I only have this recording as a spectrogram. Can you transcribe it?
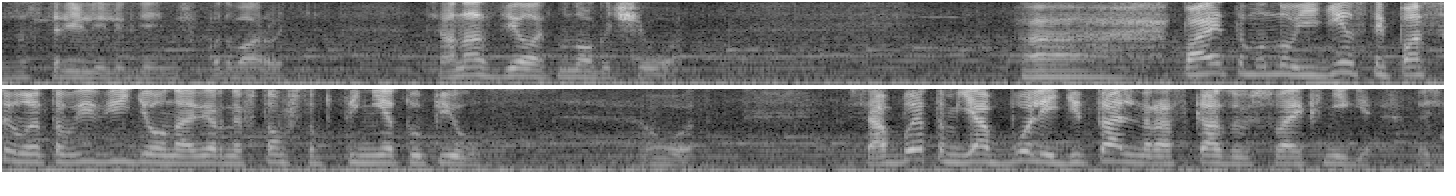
застрелили где-нибудь в подворотне. Она сделает много чего. Поэтому, ну, единственный посыл этого видео, наверное, в том, чтобы ты не тупил. Вот есть об этом я более детально рассказываю в своей книге. То есть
